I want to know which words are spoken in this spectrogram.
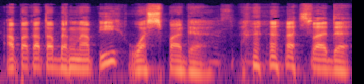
apa kata Bang Nabi? Waspada. Waspada.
